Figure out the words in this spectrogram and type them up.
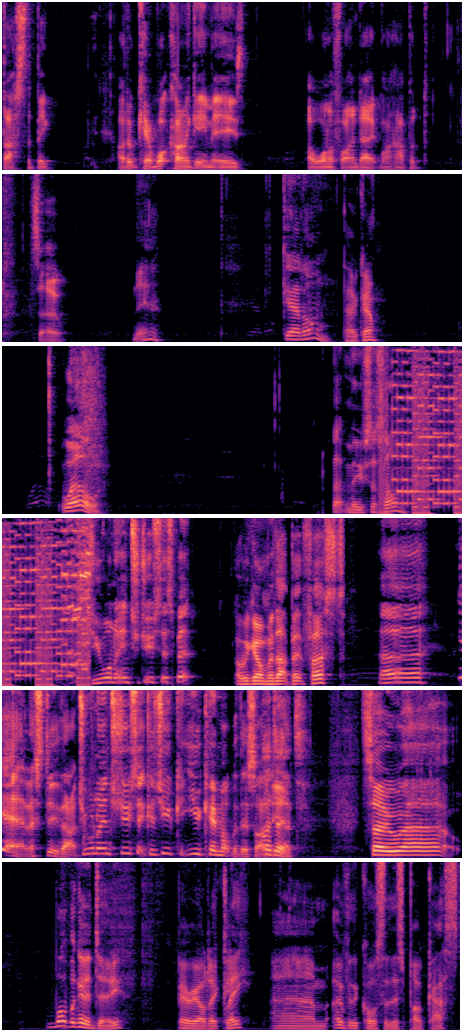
That's the big. I don't care what kind of game it is. I want to find out what happened. So, yeah. Get on. There we go. Well, that moves us on. Do you want to introduce this bit? Are we going with that bit first? Uh, yeah, let's do that. Do you want to introduce it? Because you you came up with this idea. I did. So, uh, what we're going to do periodically um, over the course of this podcast,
